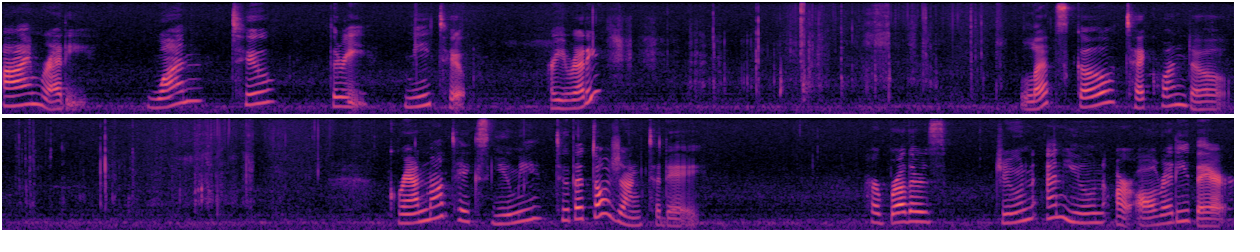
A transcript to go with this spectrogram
I'm ready. One, two, three. Me too. Are you ready? Let's go Taekwondo. Grandma takes Yumi to the dojang today. Her brothers Jun and Yoon are already there.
